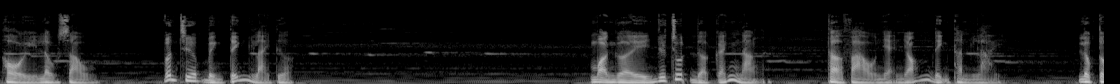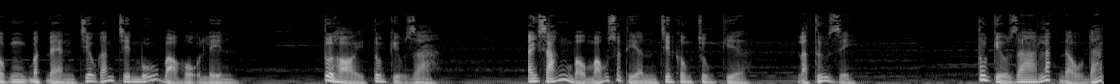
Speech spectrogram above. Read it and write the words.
Hồi lâu sau, vẫn chưa bình tĩnh lại được. Mọi người như chút được gánh nặng, thở phào nhẹ nhõm định thần lại. Lục tục bật đèn chiếu gắn trên mũ bảo hộ lên. Tôi hỏi Tôn Cửu Gia, ánh sáng màu máu xuất hiện trên không trung kia là thứ gì? Tôn Cửu Gia lắc đầu đáp,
